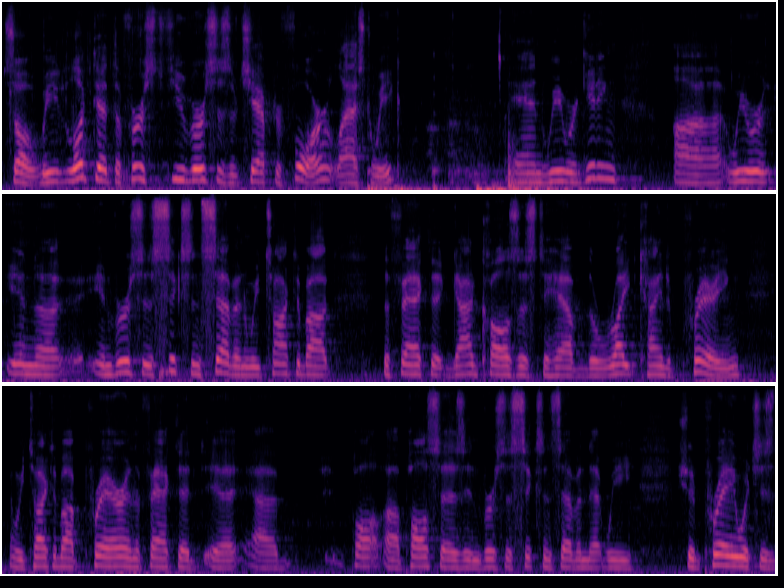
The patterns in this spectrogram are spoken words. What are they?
So we looked at the first few verses of chapter four last week, and we were getting, uh, we were in uh, in verses six and seven. We talked about the fact that God calls us to have the right kind of praying, and we talked about prayer and the fact that uh, uh, Paul uh, Paul says in verses six and seven that we should pray, which is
